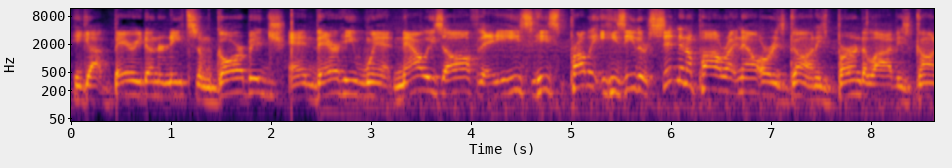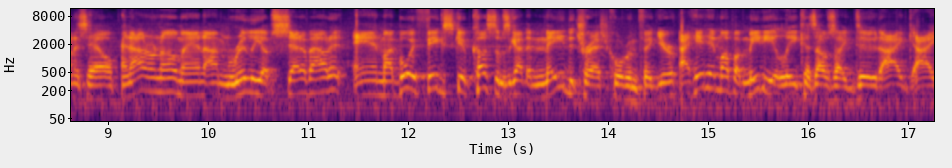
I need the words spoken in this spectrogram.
He got buried underneath some garbage, and there he went. Now he's off. He's, he's probably, he's either sitting in a pile right now or he's gone. He's burned alive. He's gone as hell. And I don't know, man. I'm really upset about it. And my boy Fig Skip Customs, the guy that made the Trash Corbin figure, I hit him up immediately because I was like, dude, I, I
